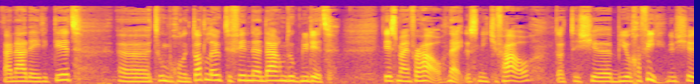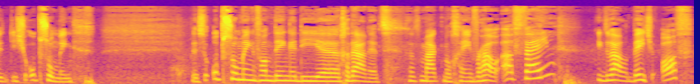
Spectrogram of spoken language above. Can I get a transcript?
Daarna deed ik dit. Uh, toen begon ik dat leuk te vinden en daarom doe ik nu dit. Dit is mijn verhaal. Nee, dat is niet je verhaal. Dat is je biografie. Dus je, is je opsomming. Dus de opsomming van dingen die je gedaan hebt. Dat maakt nog geen verhaal. Ah, fijn. Ik dwaal een beetje af.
